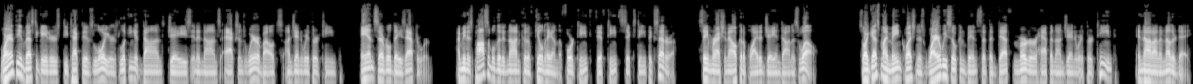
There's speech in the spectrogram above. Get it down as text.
Why aren't the investigators, detectives, lawyers looking at Don's, Jay's, and Adnan's actions whereabouts on January 13th and several days afterward? I mean, it's possible that Anand could have killed Hae on the 14th, 15th, 16th, etc. Same rationale could apply to Jay and Don as well. So I guess my main question is why are we so convinced that the death murder happened on January 13th and not on another day?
